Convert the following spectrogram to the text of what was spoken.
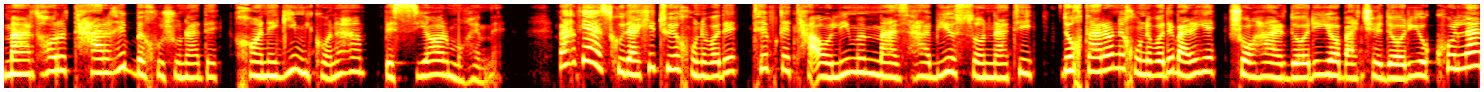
مردها رو ترغیب به خشونت خانگی می‌کنه هم بسیار مهمه. وقتی از کودکی توی خانواده طبق تعالیم مذهبی و سنتی دختران خانواده برای شوهرداری یا بچهداری و کلا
